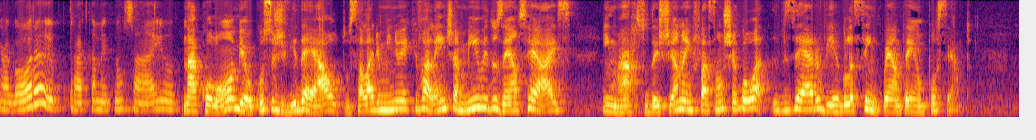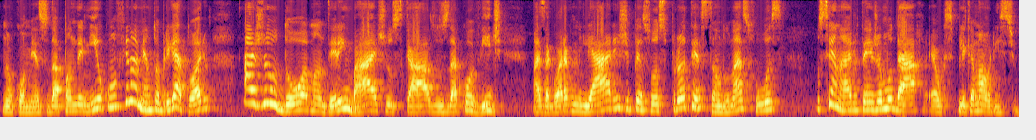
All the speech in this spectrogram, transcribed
Agora eu praticamente não saio. Na Colômbia, o custo de vida é alto, o salário mínimo é equivalente a R$ 1.200. Em março deste ano, a inflação chegou a 0,51%. No começo da pandemia, o confinamento obrigatório ajudou a manter em baixo os casos da Covid, mas agora com milhares de pessoas protestando nas ruas, o cenário tende a mudar, é o que explica Maurício.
